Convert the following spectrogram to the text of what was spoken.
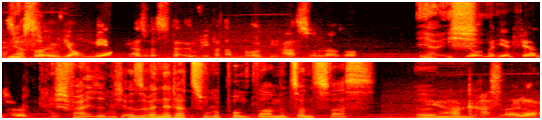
Das Ja. musst du doch irgendwie auch merken. Also, dass du da irgendwie was am Rücken hast oder so. ja, ich, Wie auch immer die entfernt wird. ich weiß es nicht. Also, wenn der da zugepumpt war mit sonst was, ähm, Ja, krass, Alter.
